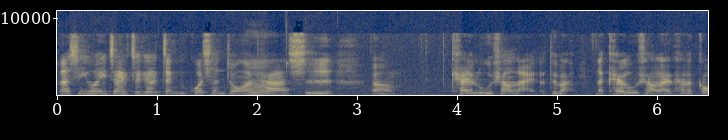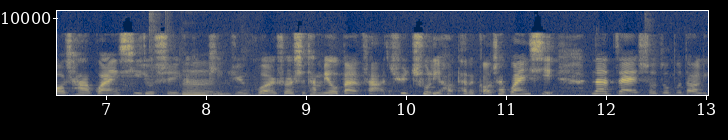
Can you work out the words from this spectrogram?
那是因为在这个整个过程中啊，它是嗯。开路上来的，对吧？那开路上来，它的高差关系就是一个很平均，或者说是它没有办法去处理好它的高差关系。那在手作步道里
